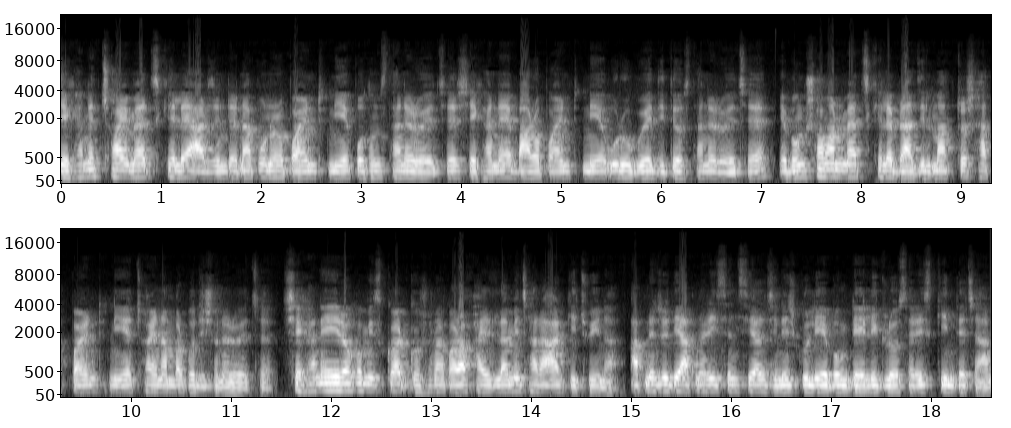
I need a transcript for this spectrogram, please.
যেখানে ছয় ম্যাচ খেলে আর্জেন্টিনা পনেরো পয়েন্ট নিয়ে প্রথম স্থানে রয়েছে, সেখানে বারো পয়েন্ট নিয়ে উরুগুয়ে দ্বিতীয় স্থানে রয়েছে এবং সমান ম্যাচ খেলে ব্রাজিল মাত্র সাত পয়েন্ট নিয়ে ছয় নাম্বার পজিশনে রয়েছে। সেখানে এইরকম স্কোয়াড ঘোষণা করা ফাইজলামি ছাড়া আর কিছুই না। আপনি যদি আপনার ইসেন্সিয়াল জিনিসগুলি এবং ডেইলি গ্লোসারিজ কিনতে চান,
